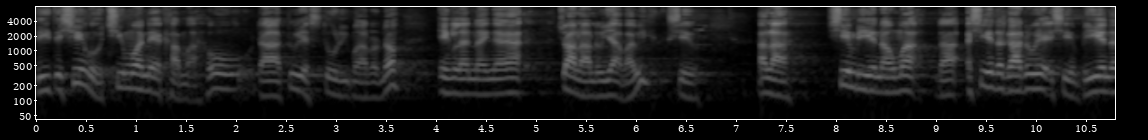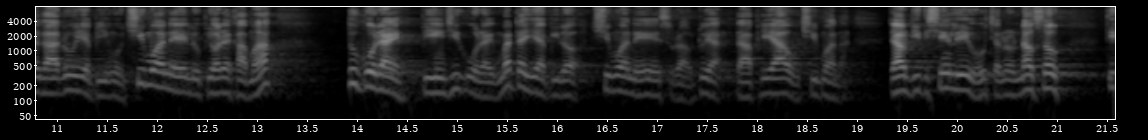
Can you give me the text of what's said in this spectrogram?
ဒီတခြင်းကိုချီးမွမ်းတဲ့အခါမှာဟိုဒါသူ့ရဲ့ story မှာတော့เนาะအင်္ဂလန်နိုင်ငံကကြွလာလို့ရပါပြီရှေ့ဟာလာရှင်ဘီရင်အောင်မှဒါအရှင်တကာတို့ရဲ့အရှင်ဘီရင်တကာတို့ရဲ့ဘီရင်ကိုချီးမွမ်းတယ်လို့ပြောတဲ့အခါမှာသူကိုယ်တိုင်ဘီရင်ကြီးကိုယ်တိုင်မတ်တက်ရက်ပြီးတော့ချီးမွမ်းတယ်ဆိုတော့တွေ့ရဒါဖះကိုချီးမွမ်းတာဒါကြောင့်ဒီတခြင်းလေးကိုကျွန်တော်တို့နောက်ဆုံး တီ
